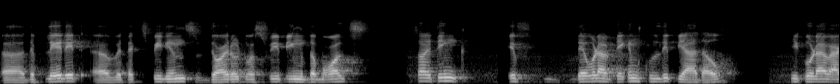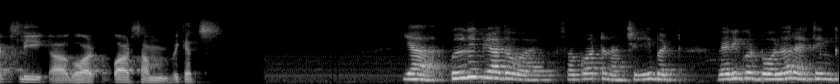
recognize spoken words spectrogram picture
they played it with experience. Joe Root was sweeping the balls. So I think if they would have taken Kuldeep Yadav, he could have actually uh, got got some wickets. Yeah, Kuldeep Yadav, I've forgotten actually, but very good bowler. I think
